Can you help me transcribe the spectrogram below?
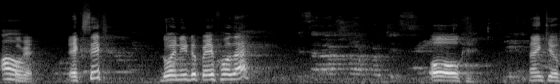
Oh. Okay. Exit. Do I need to pay for that? Oh, okay. Thank you.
